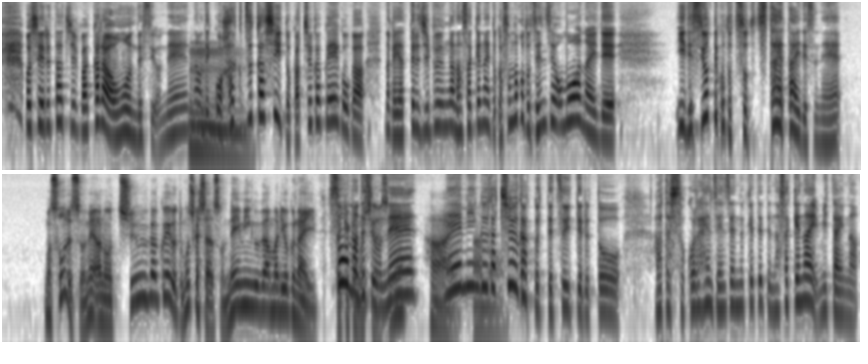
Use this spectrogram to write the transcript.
教える立場からは思うんですよね。なので、こう恥ずかしいとか、中学英語がなんかやってる自分が情けないとか、そんなこと全然思わないでいいですよってことをちょっと伝えたいですね。まあ、そうですよねあの中学英語ってもしかしたらそのネーミングがあまり良くないだけそうなんですよね。はい、ネーミングが中学ってついてると、あ私そこら辺全然抜けてて情けないみたいな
